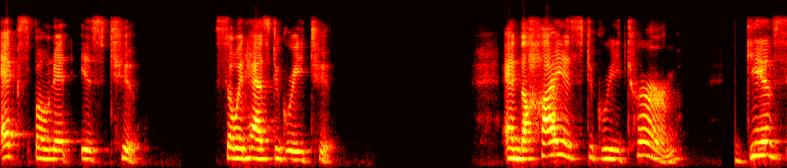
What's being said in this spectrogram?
exponent is two. So it has degree two. And the highest degree term gives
